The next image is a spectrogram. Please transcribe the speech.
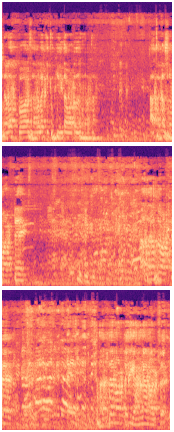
शरद पवार साहेबांना किती चिंता वाटत असेल आता. कसं वाटते आता कसं वाटतंय. छान वाटतं की घाणघाण वाटतं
